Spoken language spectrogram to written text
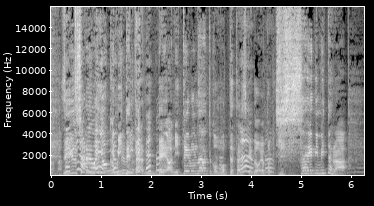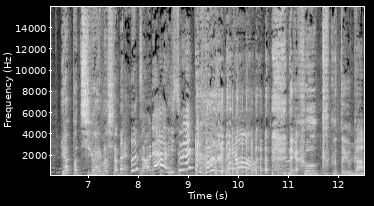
でそれはよく見てたんであ似てるなとか思ってたんですけどやっぱ実際に見たらやっぱ違いましたね。そりゃ一緒やったらどうすんだよ。なんか風格というか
